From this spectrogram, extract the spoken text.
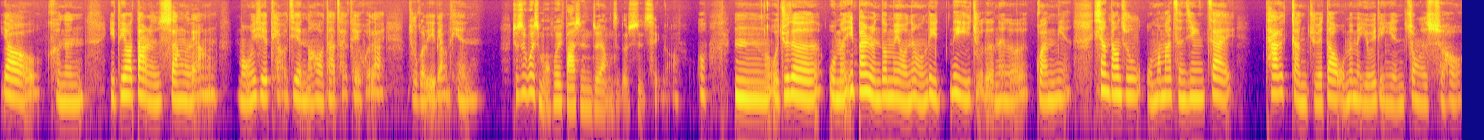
要可能一定要大人商量某一些条件，然后他才可以回来住个一两天。就是为什么会发生这样子的事情啊？哦，嗯，我觉得我们一般人都没有那种立立遗嘱的那个观念。像当初我妈妈曾经在她感觉到我妹妹有一点严重的时候，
